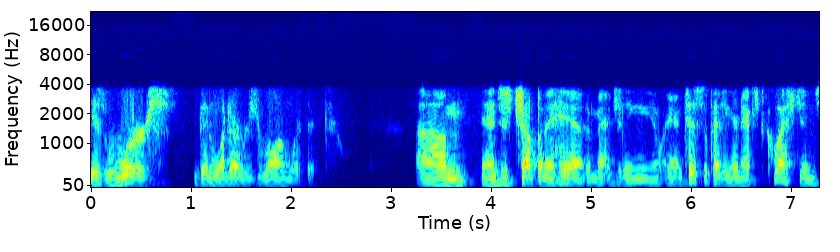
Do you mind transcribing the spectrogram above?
is worse than whatever's wrong with it. Um, and just jumping ahead, imagining, you know, anticipating your next questions,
